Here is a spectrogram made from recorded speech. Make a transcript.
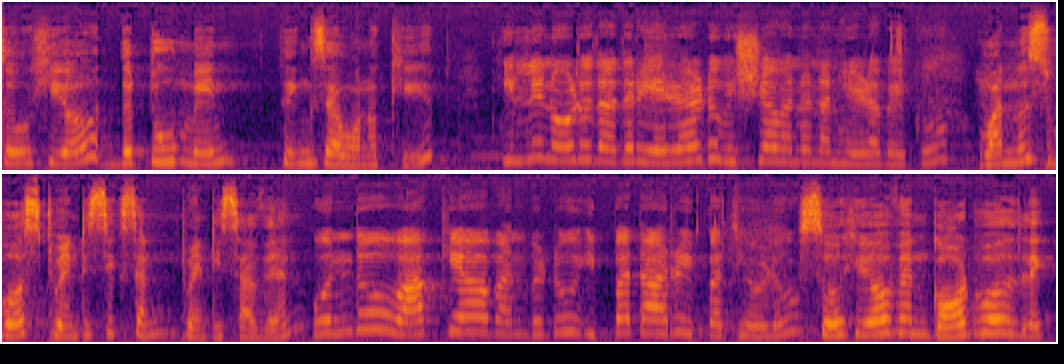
so here the two main things I want keep ಇಲ್ಲಿ ನೋಡೋದಾದರೆ ಎರಡು ವಿಷಯವನ್ನು ನಾನು ಹೇಳಬೇಕು. One is verse twenty six and twenty seven ಒಂದು ವಾಕ್ಯ ಬಂದ್ಬಿಟ್ಟು ಇಪ್ಪತ್ತಾರು ಇಪ್ಪತ್ತೇಳು. So here when God was like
